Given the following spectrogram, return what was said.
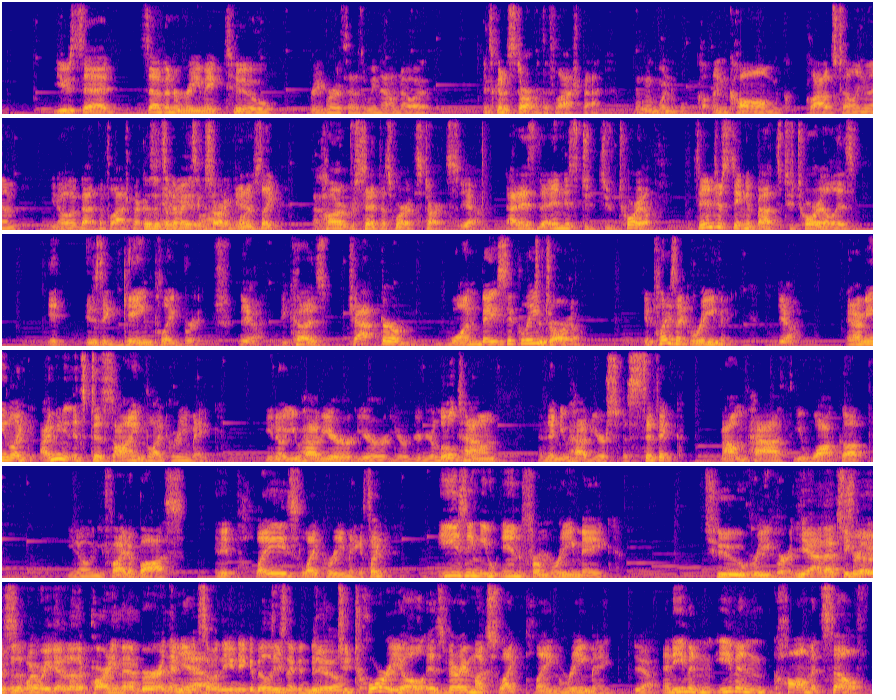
you said Seven Remake Two Rebirth, as we now know it, it's going to start with the flashback Mm-hmm. when in Kalm Cloud's telling them, you know, about the flashback 'Cause it's an amazing starting point. and it's like 100 percent that's where it starts. Yeah. That is the end it's the tutorial. What's interesting about the tutorial is it is a gameplay bridge Yeah. because chapter one basically Tutorial. it plays like remake. Yeah. And I mean, like, I mean, it's designed like remake. You know, you have your your your your little town, and then you have your specific mountain path. You walk up, you know, and you fight a boss, and it plays like remake. It's like easing you in from remake to rebirth. Yeah, that's true. To the point where you get another party member, and then you Yeah. get some of the unique abilities they can do. The tutorial is very much like playing remake, yeah. and even even Kalm itself,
